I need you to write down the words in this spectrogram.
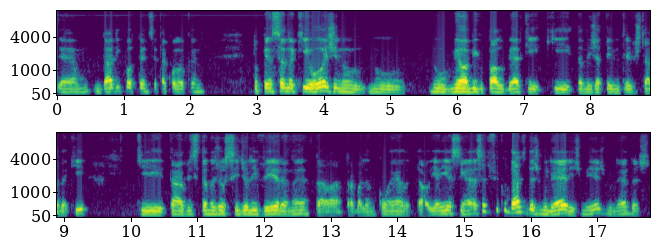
é um dado importante que você está colocando. Estou pensando aqui hoje no, no, no, meu amigo Paulo Berto, que, que também já teve entrevistado aqui, que está visitando a Jocide Oliveira, né? Está lá trabalhando com ela e tal. E aí, assim, essa dificuldade das mulheres mesmo, né? Das,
